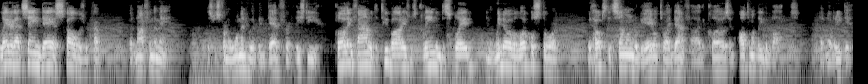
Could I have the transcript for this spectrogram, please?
Later that same day, a skull was recovered, but not from the man. This was from a woman who had been dead for at least a year. Clothing found with the two bodies was cleaned and displayed in the window of a local store with hopes that someone would be able to identify the clothes and ultimately the bodies. But nobody did.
